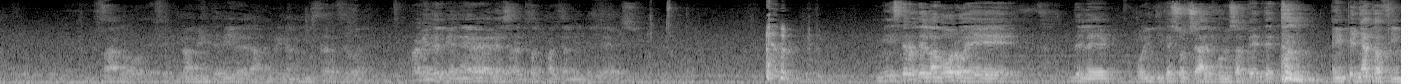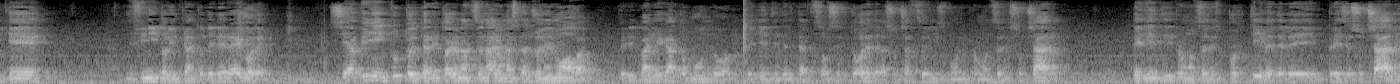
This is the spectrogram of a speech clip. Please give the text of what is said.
farlo effettivamente vivere da pubblica amministrazione, probabilmente il PNRR sarebbe stato parzialmente diverso. Il Ministero del Lavoro e delle politiche sociali, come sapete, è impegnato affinché, definito l'impianto delle regole, si avvii in tutto il territorio nazionale una stagione nuova per il variegato mondo degli enti del terzo settore, dell'associazionismo di promozione sociale, degli enti di promozione sportive, delle imprese sociali,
